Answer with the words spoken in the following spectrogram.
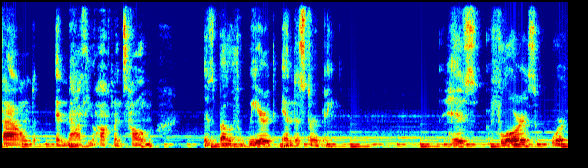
Found in Matthew Hoffman's home is both weird and disturbing. His floors were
